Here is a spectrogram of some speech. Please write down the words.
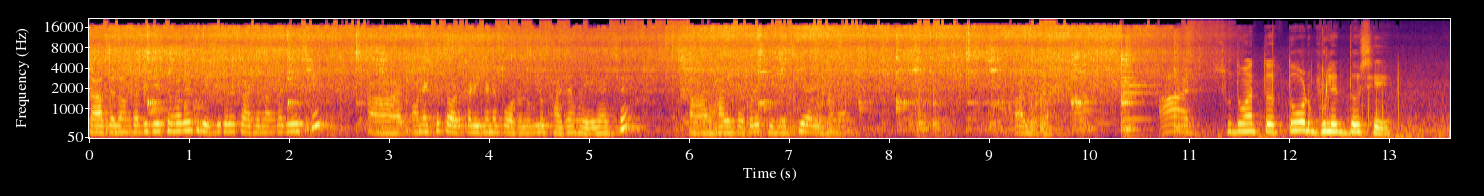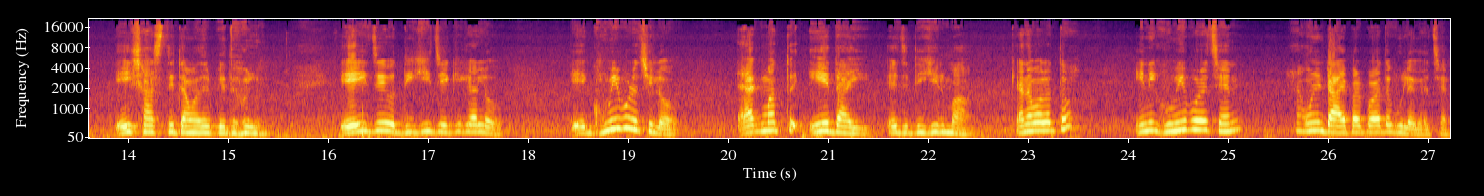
কাঁচা লঙ্কাতে যেতে হবে, একটু বেশি করে কাঁচা লঙ্কা দিয়েছি। আর অনেকটা তরকারি, এখানে পটলগুলো ভাজা হয়ে গেছে। আর হালকা করে ভেজেছি, আর এখানে আলুটা। আর শুধুমাত্র তোর ভুলের দোষে এই শাস্তিটা আমাদের পেতে হলো। এই যে ও দিঘি জেগে গেল, এ ঘুমিয়ে পড়েছিল, একমাত্র এ দায়ী, এই যে দিঘির মা। কেন বলো তো? ইনি ঘুমিয়ে পড়েছেন হ্যাঁ উনি ডাইপার পরাতে ভুলে গেছেন।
